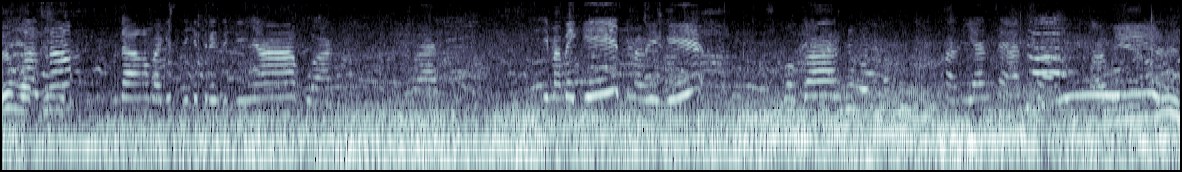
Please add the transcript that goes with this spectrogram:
karena udah ngebagi sedikit rezekinya buat buat tim ABG, tim ABG. Semoga kalian selalu, Amin.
